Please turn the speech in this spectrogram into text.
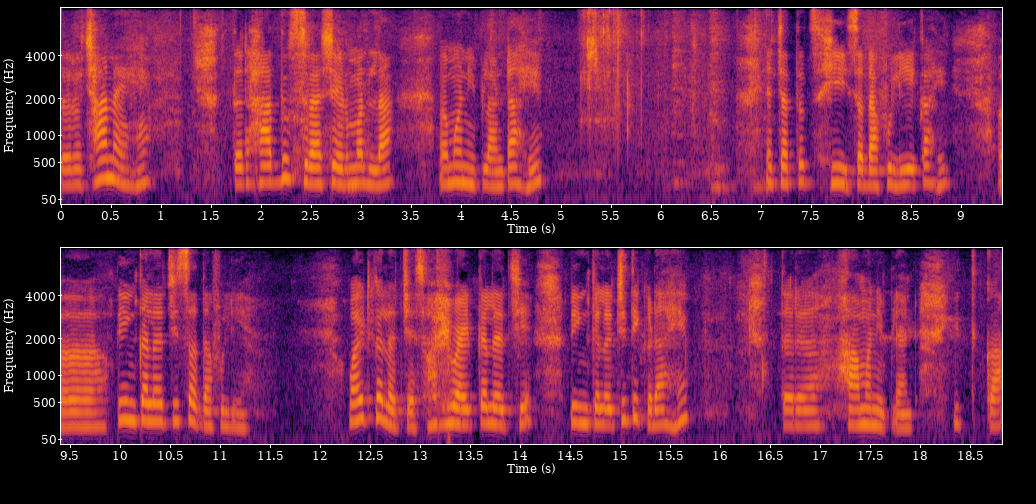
तर छान आहे हे. तर हा दुसरा शेडमधला मनी प्लांट आहे. याच्यातच ही सदाफुली एक आहे. पिंक कलरची सदाफुली आहे. व्हाईट कलरची आहे. सॉरी व्हाईट कलरची आहे. पिंक कलरची तिकडं आहे. तर हा मनी प्लांट इतका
